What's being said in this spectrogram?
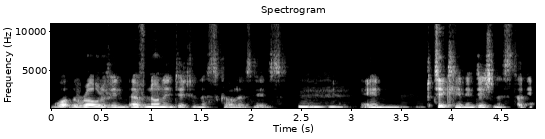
what the role of, in, of non-Indigenous scholars is mm-hmm. in particularly in Indigenous studies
